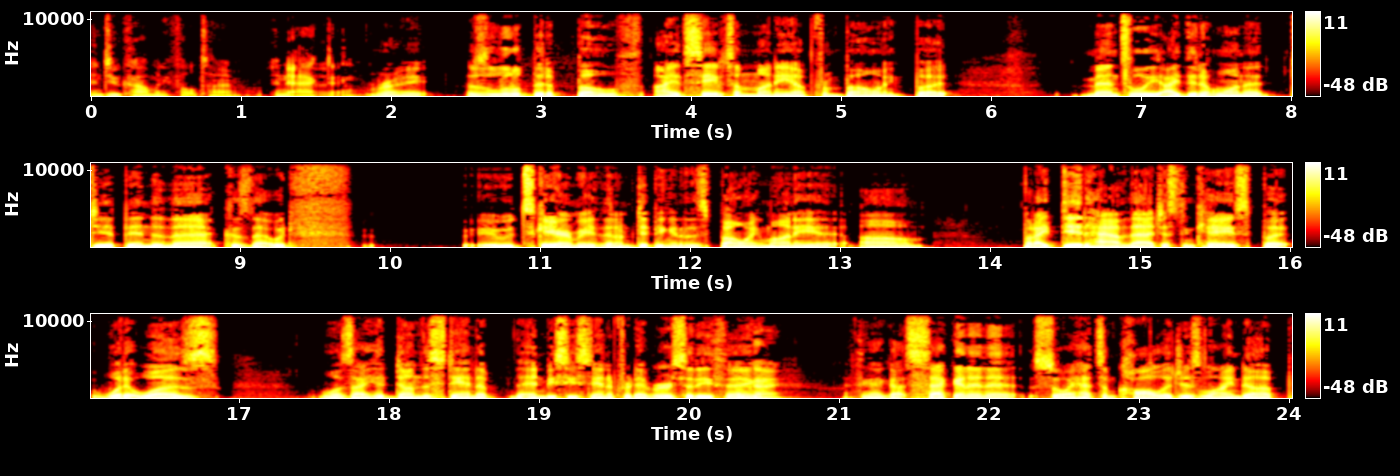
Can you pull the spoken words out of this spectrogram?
and do comedy full time and acting? Right. There's a little bit of both. I had saved some money up from Boeing, but mentally I didn't want to dip into that because that would f- it would scare me that I'm dipping into this Boeing money. Um, but I did have that just in case. But what it was was I had done the stand up, the NBC stand up for diversity thing. Okay. I think I got second in it, so I had some colleges lined up.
